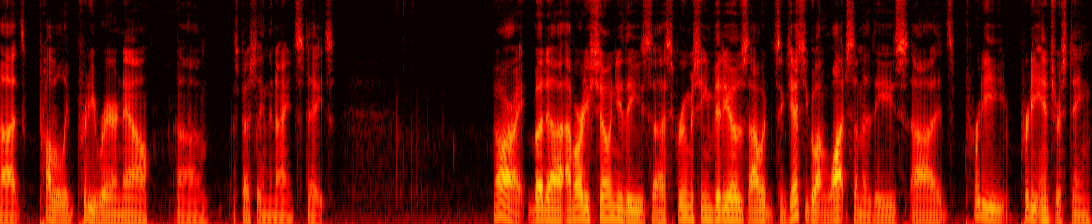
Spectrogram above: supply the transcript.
Uh, it's probably pretty rare now, um, especially in the United States. All right, but I've already shown you these screw machine videos. I would suggest you go out and watch some of these. it's pretty pretty interesting.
